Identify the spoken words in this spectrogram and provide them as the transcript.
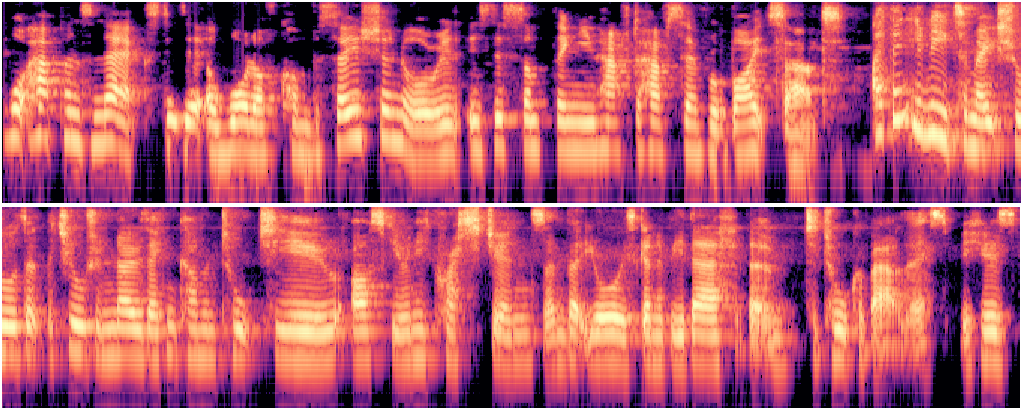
What happens next? Is it a one-off conversation, or is, is this something you have to have several bites at? I think you need to make sure that the children know they can come and talk to you, ask you any questions, and that you're always going to be there for them to talk about this because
